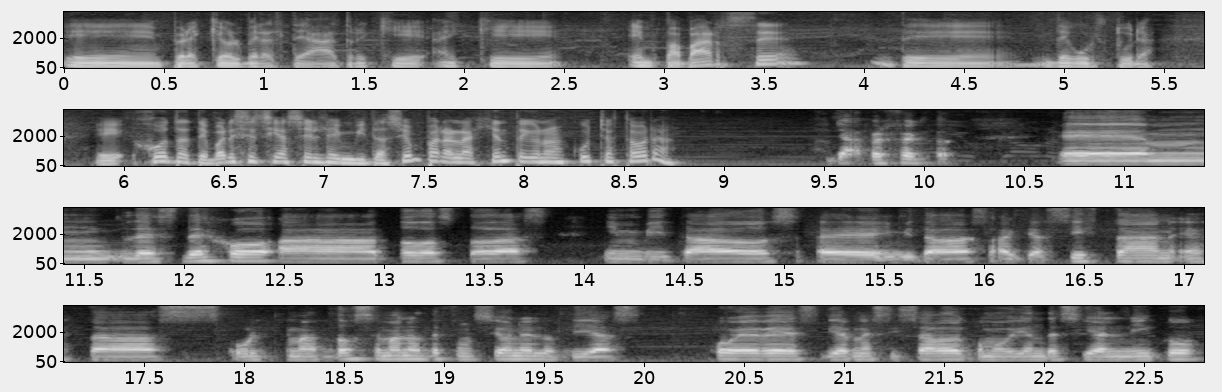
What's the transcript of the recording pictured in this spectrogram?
eh, pero hay que volver al teatro, hay que, hay que empaparse de, de cultura. Eh, J, ¿te parece si haces la invitación para la gente que nos escucha hasta ahora? Ya, perfecto. Em, les dejo a todos, todas invitados, eh, invitadas a que asistan estas últimas dos semanas de funciones, los días jueves, viernes y sábado, como bien decía el Nico,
